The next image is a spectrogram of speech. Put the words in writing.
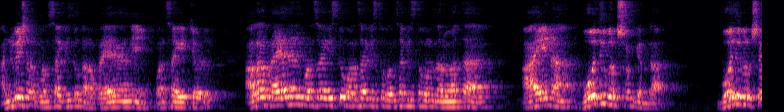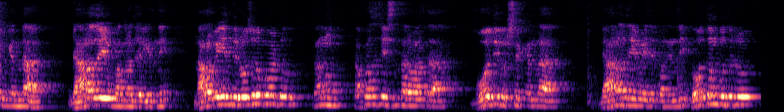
అన్వేషణ కొనసాగిస్తూ తన ప్రయాణాన్ని కొనసాగించాడు. అలా ప్రయాణాన్ని కొనసాగిస్తూ కొనసాగిస్తూ కొనసాగిస్తూ ఉన్న తర్వాత ఆయన బోధి వృక్షం కింద బోధి వృక్షం కింద జ్ఞానోదయం పొందడం జరిగింది. నలభై ఎనిమిది రోజుల పాటు తను తపస్సు చేసిన తర్వాత బోధి వృక్షం కింద జ్ఞానోదయం అయితే పొందింది. గౌతమ బుద్ధుడు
